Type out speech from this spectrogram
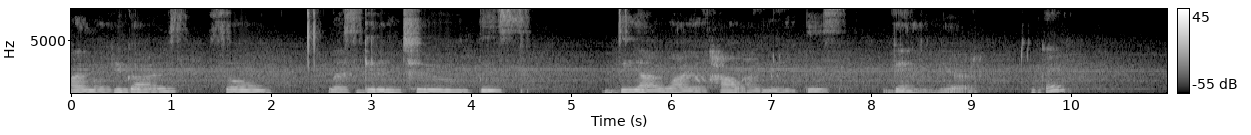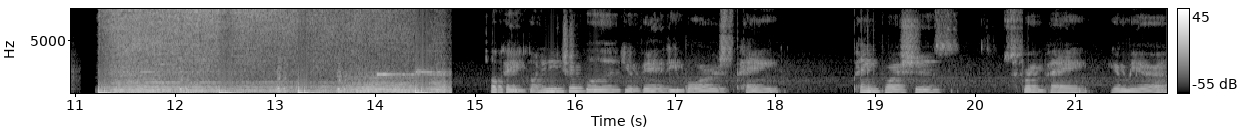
I love you guys. So let's get into this DIY of how I made this vanity mirror. Okay? Okay, you're going to need your wood, your vanity bars, paint, paint brushes, spray paint, your mirror,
